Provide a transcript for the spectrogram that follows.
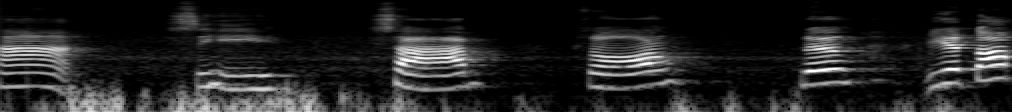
ห้าสี่สาม สองหนึ่งเยียต็อก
